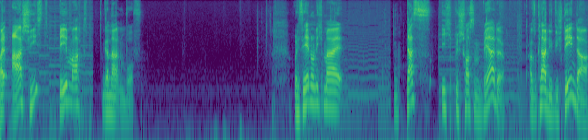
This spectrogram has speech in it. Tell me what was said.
Weil A schießt, B macht Granatenwurf. Und ich sehe noch nicht mal, dass ich beschossen werde. Also klar, die, die stehen da.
